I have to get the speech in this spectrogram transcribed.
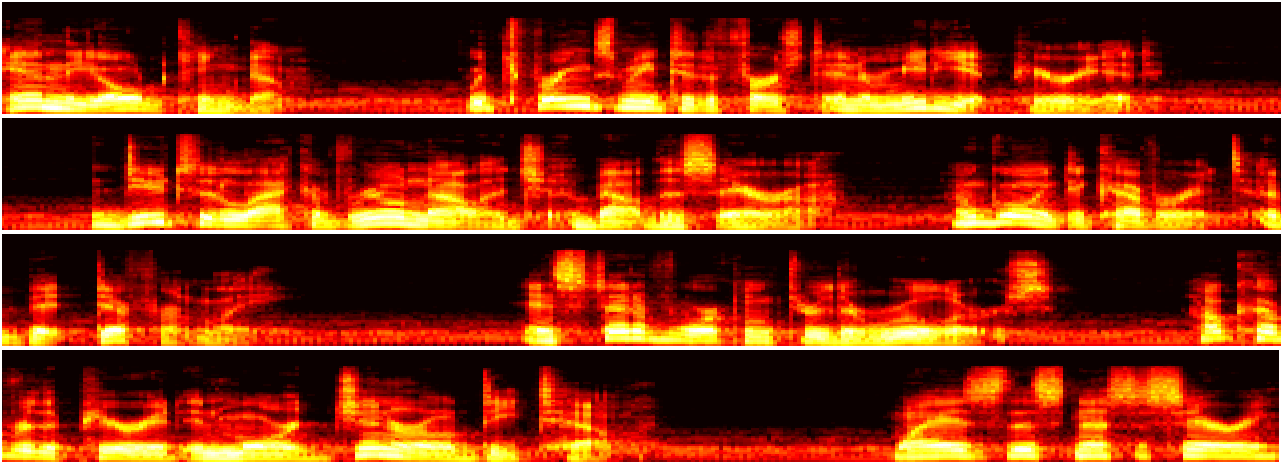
and the Old Kingdom, which brings me to the first intermediate period. Due to the lack of real knowledge about this era, I'm going to cover it a bit differently. Instead of working through the rulers, I'll cover the period in more general detail. Why is this necessary?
